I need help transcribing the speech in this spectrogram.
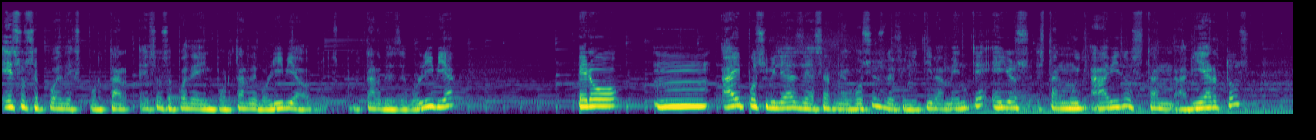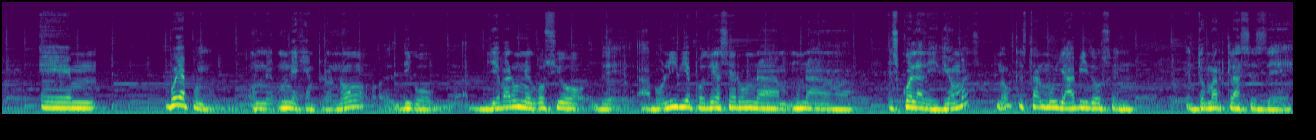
eso se puede exportar, eso se puede importar de Bolivia o exportar desde Bolivia, pero mm, hay posibilidades de hacer negocios definitivamente, ellos están muy ávidos, están abiertos. Em, voy a poner un, ejemplo, ¿no? Digo, llevar un negocio a Bolivia podría ser una, escuela de idiomas, ¿no? Que están muy ávidos en tomar clases de,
